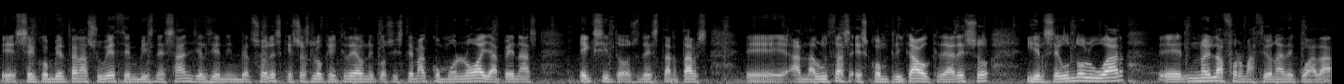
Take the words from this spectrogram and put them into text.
eh, se conviertan a su vez en business angels y en inversores, que eso es lo que crea un ecosistema. Como no hay apenas éxitos de startups eh, andaluzas, es complicado crear eso. Y en segundo lugar, no hay la formación adecuada.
